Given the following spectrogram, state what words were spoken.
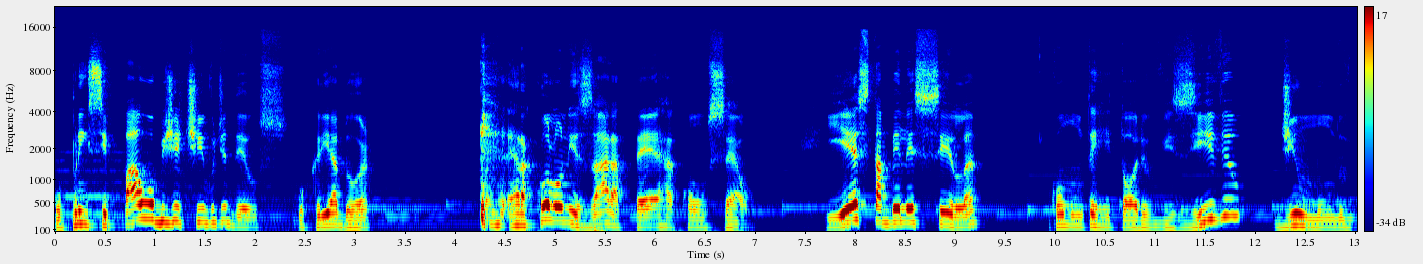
o principal objetivo de Deus, o Criador, era colonizar a terra com o céu e estabelecê-la como um território visível de um mundo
